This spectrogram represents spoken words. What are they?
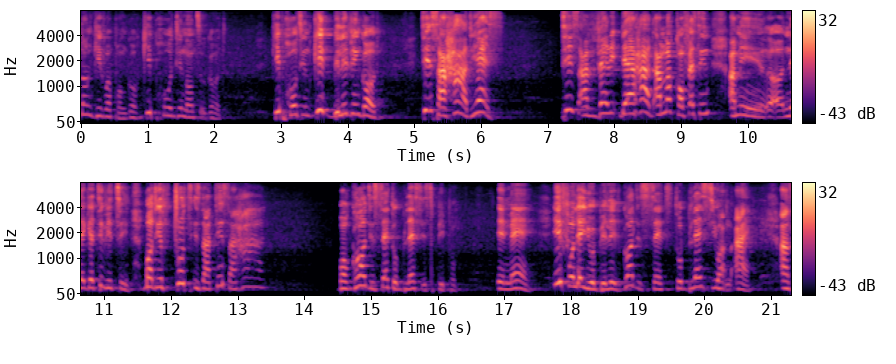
don't give up on God. Keep holding on to God. Keep holding, keep believing God. Things are hard, yes. Things are very, they are hard. I'm not confessing, I mean, uh, negativity. But the truth is that things are hard. But God is said to bless his people. Amen. If only you believe, God is set to bless you and I. And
